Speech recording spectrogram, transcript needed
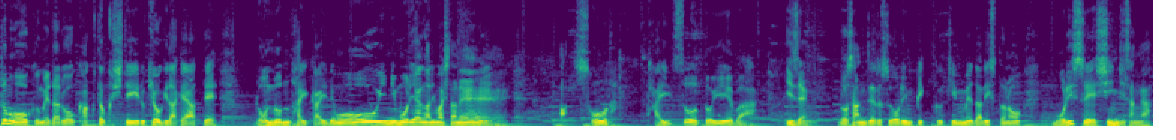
最も多くメダルを獲得している競技だけあってロンドン大会でも大いに盛り上がりましたね。あそうだ体操といえば以前ロサンゼルスオリンピック金メダリストの森末慎二さんが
